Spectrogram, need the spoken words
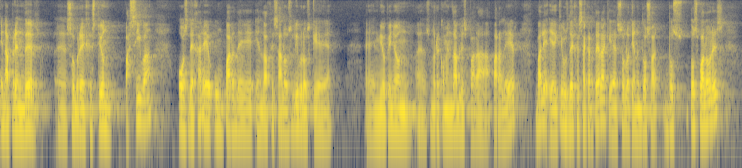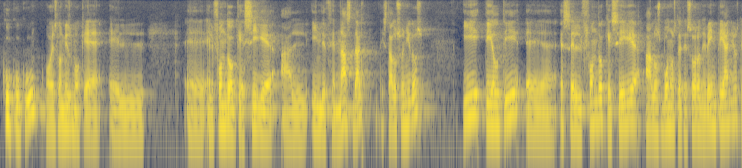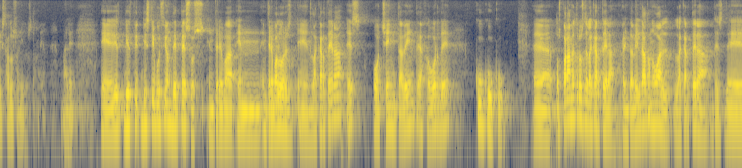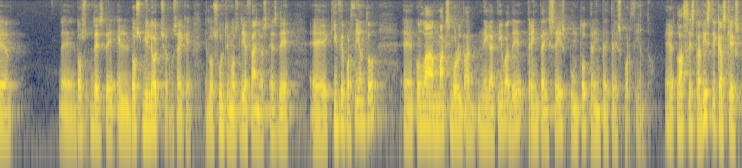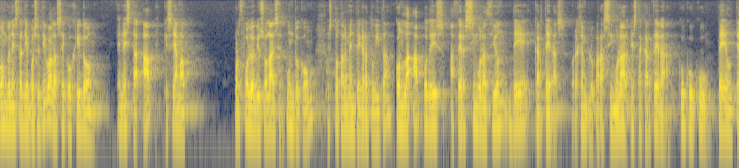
en aprender sobre gestión pasiva, os dejaré un par de enlaces a los libros que, en mi opinión, eh, son recomendables para, para, leer. ¿vale? Y aquí os dejo esa cartera que solo tiene dos, dos, dos valores, QQQ, o es lo mismo que el, el fondo que sigue al índice Nasdaq de Estados Unidos, y TLT eh, es el fondo que sigue a los bonos de tesoro de 20 años de Estados Unidos también. ¿vale? Eh, distribución de pesos entre, entre valores en la cartera es 80-20 a favor de QQQ. Eh, los parámetros de la cartera, rentabilidad anual, la cartera desde, desde el 2008, o sea que en los últimos 10 años es de 15%, eh, con la máxima probabilidad negativa de 36.33%. Eh, las estadísticas que expongo en esta diapositiva las he cogido en esta app que se llama portfoliovisualizer.com, es totalmente gratuita. Con la app podéis hacer simulación de carteras. Por ejemplo, para simular esta cartera QQQ TLT,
